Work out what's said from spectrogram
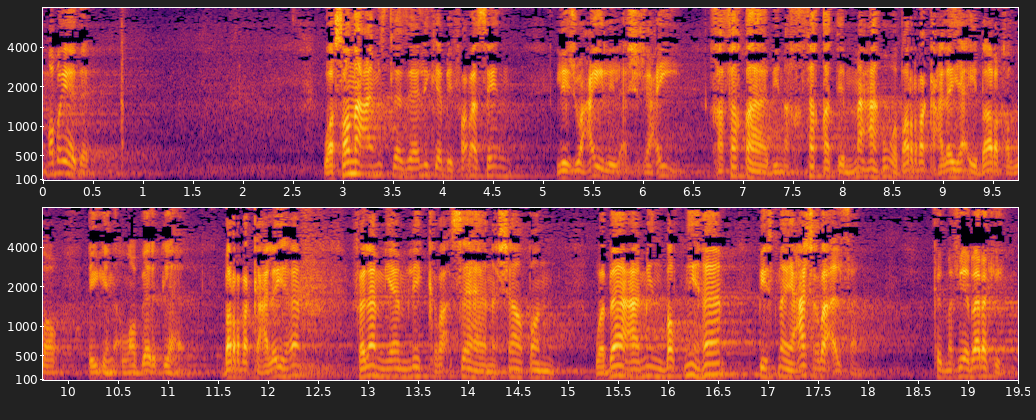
ما بيده وصنع مثل ذلك بفرس لجعيل الأشجعي. خفقها بمخفقة معه وبرك عليها. أي بارك الله أي إن الله بارك لها. برك عليها. فلم يملك رأسها نشاطا وباع من بطنها باثني عشر ألفا. كلمة فيها بركة.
